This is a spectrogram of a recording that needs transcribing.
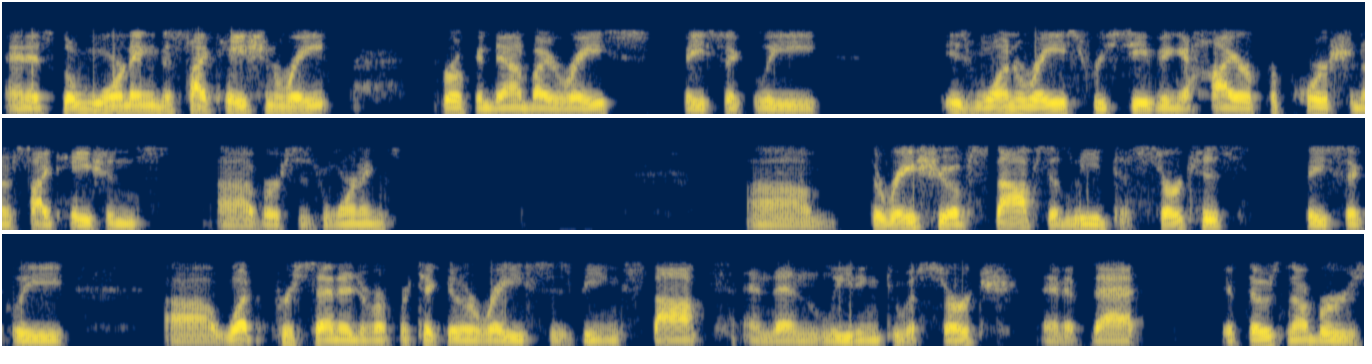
And it's the warning to citation rate broken down by race. Basically, is one race receiving a higher proportion of citations uh, versus warnings? Um, the ratio of stops that lead to searches, basically, uh, what percentage of a particular race is being stopped and then leading to a search, and if that, if those numbers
